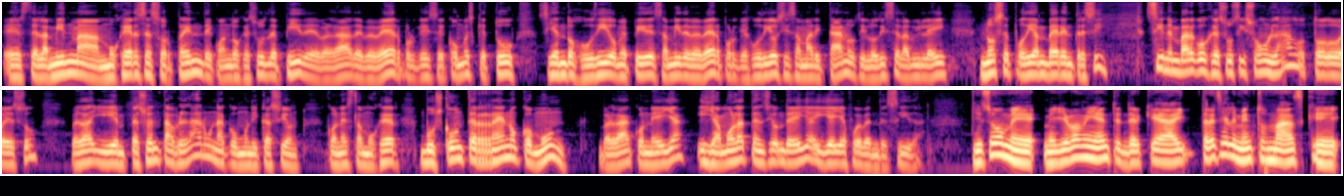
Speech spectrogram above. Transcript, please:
este, la misma mujer se sorprende cuando Jesús le pide, ¿verdad?, de beber, porque dice, ¿cómo es que tú, siendo judío, me pides a mí de beber? Porque judíos y samaritanos, y lo dice la Biblia ahí, no se podían ver entre sí. Sin embargo, Jesús hizo a un lado todo eso, ¿verdad? Y empezó a entablar una comunicación con esta mujer, buscó un terreno común, ¿verdad?, con ella, y llamó la atención de ella, y ella fue bendecida. Y eso me, lleva a mí a entender que hay tres elementos más que,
